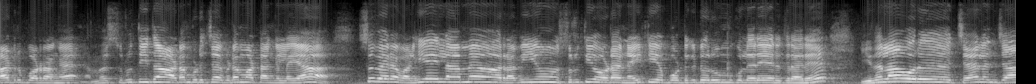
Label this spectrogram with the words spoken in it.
ஆர்டர் போடுறாங்க. நம்ம ஸ்ருதி தான் அடம் பிடிச்சா விட மாட்டாங்க இல்லையா? ஸோ வேறு வழியே இல்லாமல் ரவியும் ஸ்ருதியோட நைட்டியை போட்டுக்கிட்டு ரூமுக்குள்ளேரே இருக்கிறாரு. இதெல்லாம் ஒரு சேலஞ்சா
